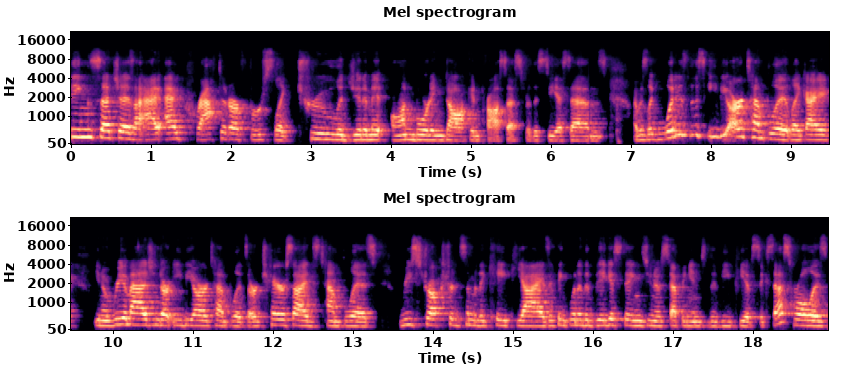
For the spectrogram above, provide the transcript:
things such as I, I, crafted our first like true legitimate onboarding doc and process for the CSMs. I was like, what is this EBR template? Like I, you know, reimagined our EBR templates, our chair sides templates, restructured some of the KPIs. I think one of the biggest things, you know, stepping into the VP of success role is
